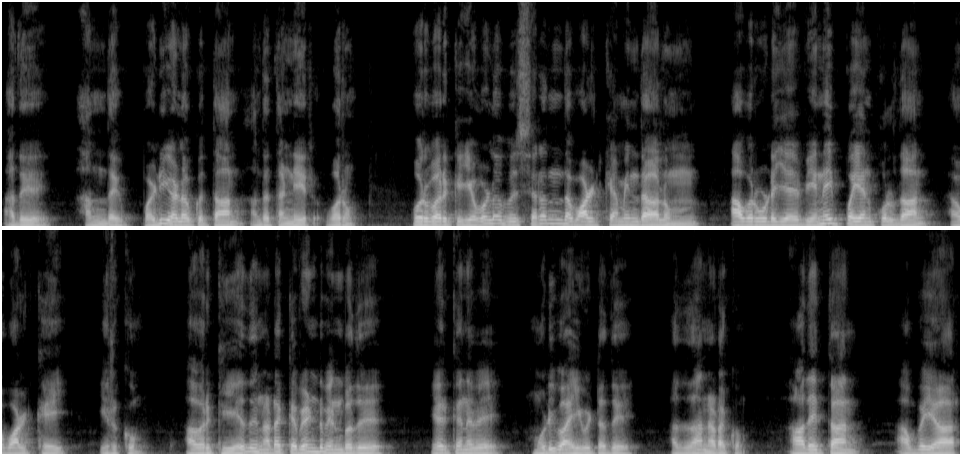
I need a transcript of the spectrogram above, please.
அது அந்த படி அளவுக்குத்தான் அந்த தண்ணீர் வரும். ஒருவருக்கு எவ்வளவு சிறந்த வாழ்க்கை அமைந்தாலும் அவருடைய வினைப்பயன் போல்தான் வாழ்க்கை இருக்கும். அவருக்கு எது நடக்க வேண்டும் என்பது ஏற்கனவே முடிவாகிவிட்டது. அதுதான் நடக்கும். அதைத்தான் ஔவையார்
